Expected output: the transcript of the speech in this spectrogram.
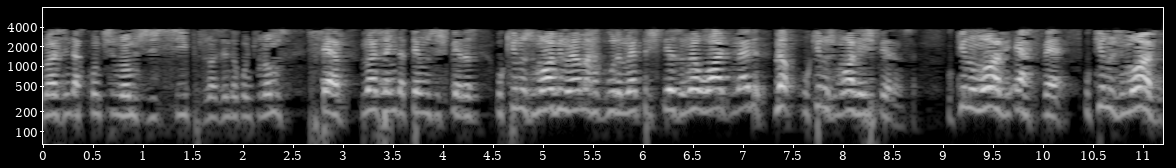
nós ainda continuamos discípulos, nós ainda continuamos servos, nós ainda temos esperança. O que nos move não é amargura, não é tristeza, não é ódio, não é. Não, o que nos move é a esperança. O que nos move é a fé. O que nos move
